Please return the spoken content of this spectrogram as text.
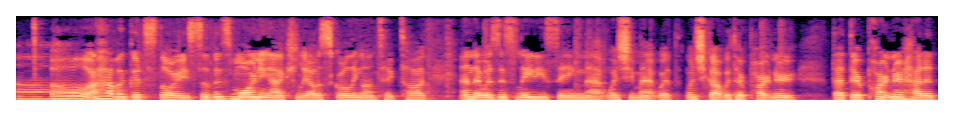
Um, Oh, I have a good story. So this morning, actually, I was scrolling on TikTok, and there was this lady saying that when she met with when she got with her partner, that their partner had a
